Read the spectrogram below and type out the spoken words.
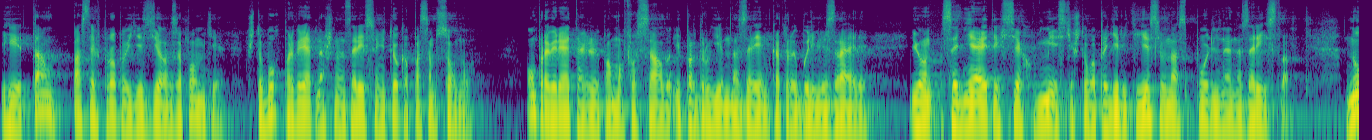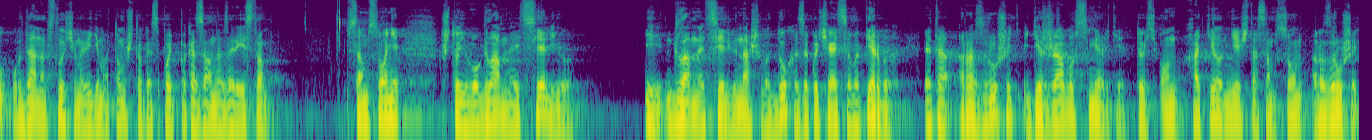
И там пастор в проповеди сделал, запомните, что Бог проверяет наше назарейство не только по Самсону, Он проверяет также и по Мафусалу, и по другим назареям, которые были в Израиле. И Он соединяет их всех вместе, чтобы определить, есть ли у нас подлинное назарейство. Ну, в данном случае мы видим о том, что Господь показал назарейство в Самсоне, что его главной целью и главной целью нашего духа заключается, во-первых, это разрушить державу смерти. То есть он хотел нечто Самсон разрушить,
